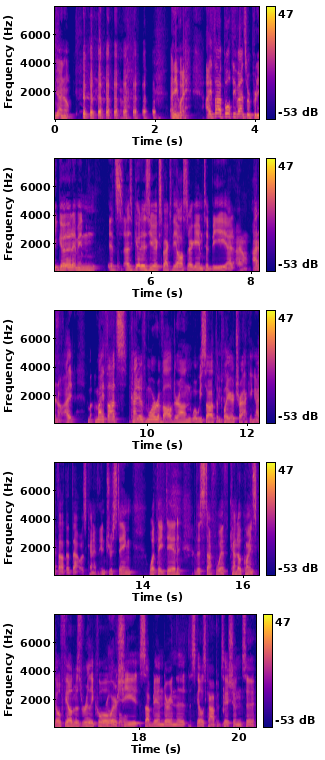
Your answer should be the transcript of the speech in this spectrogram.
Yeah, I know. anyway, I thought both events were pretty good. I mean, it's as good as you expect the All Star game to be. I, I don't, I don't know. I my thoughts kind of more revolved around what we saw at the player tracking. I thought that that was kind of interesting what they did. The stuff with Kendall Coyne Schofield was really cool, Really where cool. she subbed in during the, the skills competition to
